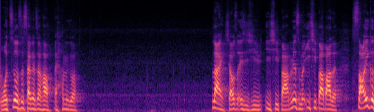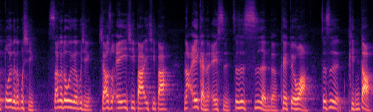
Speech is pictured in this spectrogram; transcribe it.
我只有这三个账号，来后面给我。赖小鼠 S 七一七八，没有什么一七八八的，少一个多一个都不行，少一个多一个不行。小鼠 A 一七八一七八，那 A 改的 S，这是私人的，可以对话，这是频道，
